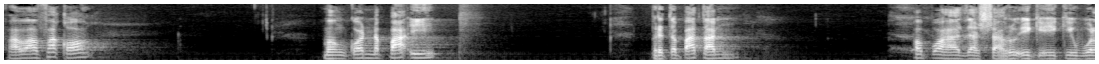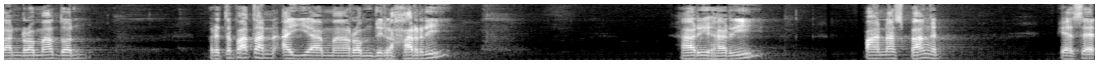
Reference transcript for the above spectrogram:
Fawafaqa mongko nepai bertepatan apa hadza syahru iki iki bulan Ramadan bertepatan ayyama romdil hari hari-hari panas banget. Biasanya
